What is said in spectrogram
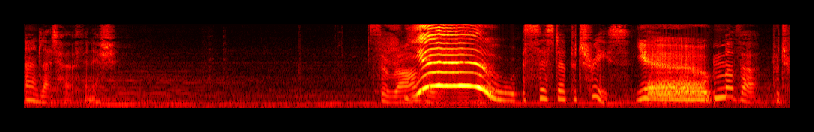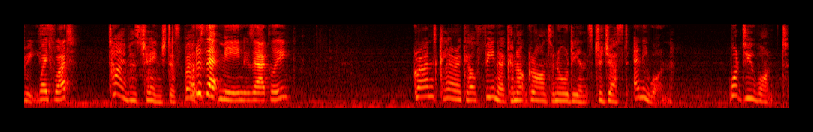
And let her finish. Sarah. You! Sister Petrice. You! Mother Petrice. Wait, what? Time has changed us both. What does that mean exactly? Grand Cleric Elthina cannot grant an audience to just anyone. What do you want?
